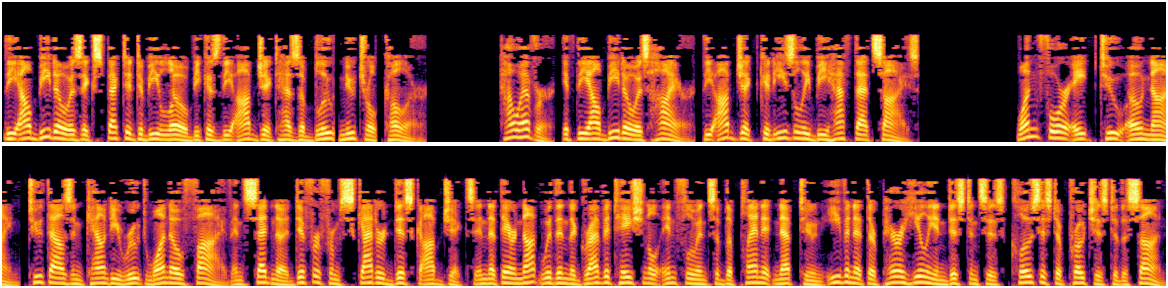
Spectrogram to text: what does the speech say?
The albedo is expected to be low because the object has a blue neutral color. However, if the albedo is higher, the object could easily be half that size, 148209 2000 County Route 105 and Sedna differ from scattered disk objects in that they are not within the gravitational influence of the planet Neptune even at their perihelion distances closest approaches to the Sun.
